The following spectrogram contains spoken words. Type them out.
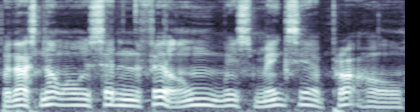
but that's not what was said in the film, which makes it a plot hole.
